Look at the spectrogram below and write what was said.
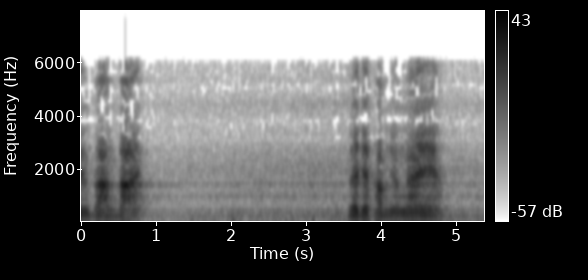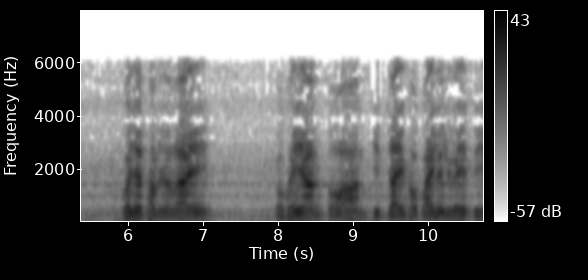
ต่างๆได้ แล้วจะทำยังไง ก็จะทำยังไง ก็พยายามสอนจิตใจเข้าไปเรื่อยๆสิ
